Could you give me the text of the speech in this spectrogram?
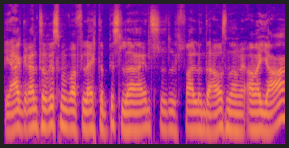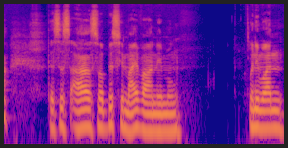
ja, Gran Turismo war vielleicht ein bisschen ein Einzelfall und eine Ausnahme. Aber ja, das ist auch so ein bisschen meine Wahrnehmung. Und ich meine,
